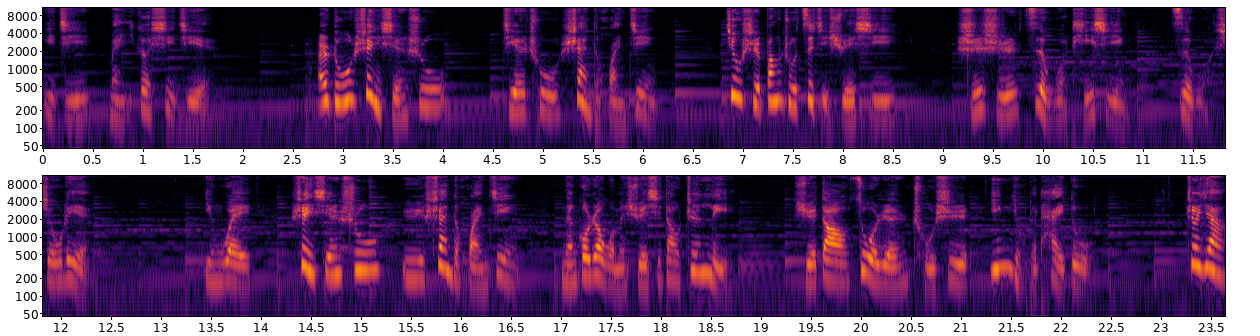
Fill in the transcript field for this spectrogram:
以及每一个细节。而读圣贤书，接触善的环境，就是帮助自己学习。时时自我提醒、自我修炼，因为圣贤书与善的环境，能够让我们学习到真理，学到做人处事应有的态度，这样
